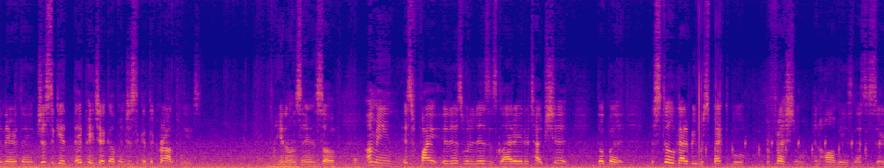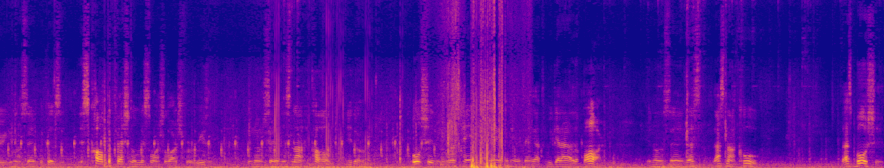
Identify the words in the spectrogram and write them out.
and everything just to get their paycheck up and just to get the crowd pleased. You know what I'm saying? So, I mean, it's fight. It is what it is. It's gladiator type shit, though. But it's still got to be respectable, professional, and all means necessary. You know what I'm saying? Because it's called professional mixed martial arts for a reason. You know what I'm saying? It's not called, you know, bullshit and us hand and and everything after we get out of the bar. You know what I'm saying? That's that's not cool. That's bullshit.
